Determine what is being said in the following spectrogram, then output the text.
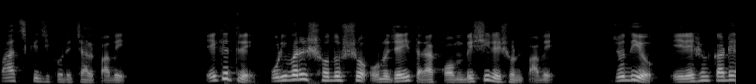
পাঁচ কেজি করে চাল পাবে। এক্ষেত্রে পরিবারের সদস্য অনুযায়ী তারা কম বেশি রেশন পাবে। যদিও এই রেশন কার্ডে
